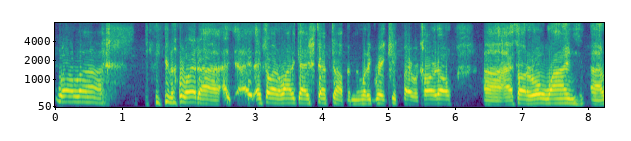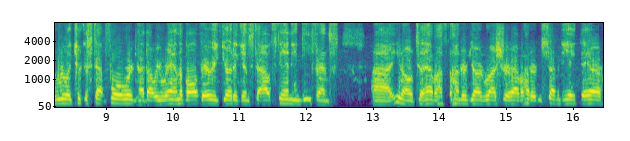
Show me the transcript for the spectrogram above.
Well, uh, you know what? Uh, I, I, thought a lot of guys stepped up, and what a great kick by Ricardo. Uh, I thought our O line uh, really took a step forward. I thought we ran the ball very good against outstanding defense. Uh, you know, to have a 100 yard rusher, have 178 there,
